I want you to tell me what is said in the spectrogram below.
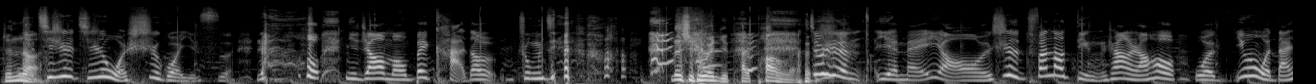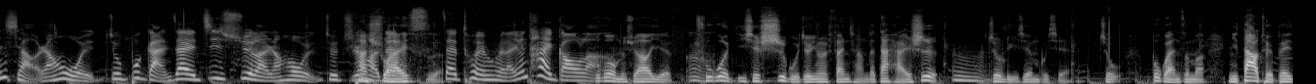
真的。其实其实我试过一次，然后你知道吗？我被卡到中间，那是因为你太胖了。就是也没有，是翻到顶上，然后我因为我胆小，然后我就不敢再继续了，然后我就只好再摔死。再退回来，因为太高了。不过我们学校也嗯出过一些事故，就因为翻墙的，但还是嗯，就屡见不鲜。就不管怎么，你大腿被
